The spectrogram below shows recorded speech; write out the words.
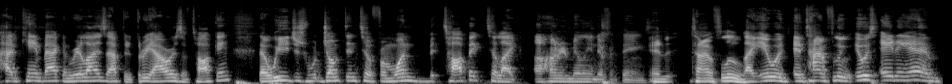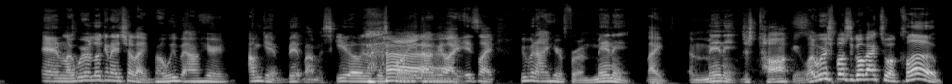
had came back and realized after 3 hours of talking that we just jumped into from one topic to like a 100 million different things. And time flew. Like it was, and time flew. It was 8 a.m. And like we were looking at each other, like, bro, we've been out here. I'm getting bit by mosquitoes at this point. You know what I mean? Like it's like we've been out here for a minute, like a minute, just talking. Like we were supposed to go back to a club.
